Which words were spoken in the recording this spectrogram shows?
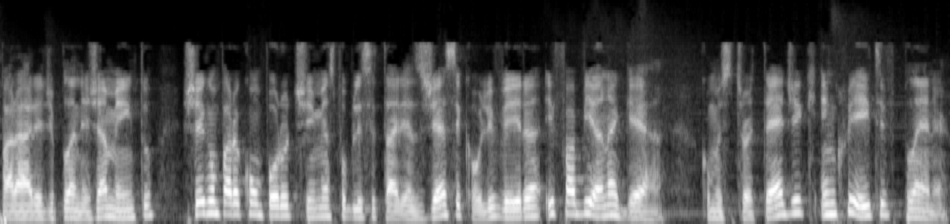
Para a área de planejamento, chegam para compor o time as publicitárias Jéssica Oliveira e Fabiana Guerra, como Strategic and Creative Planner.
